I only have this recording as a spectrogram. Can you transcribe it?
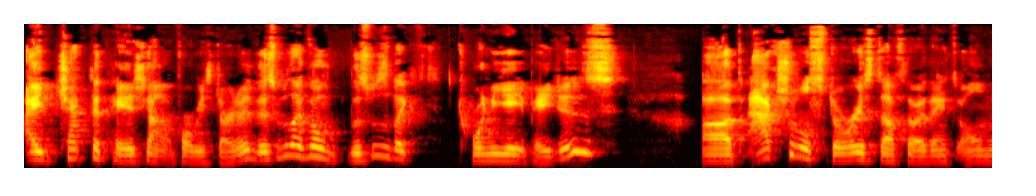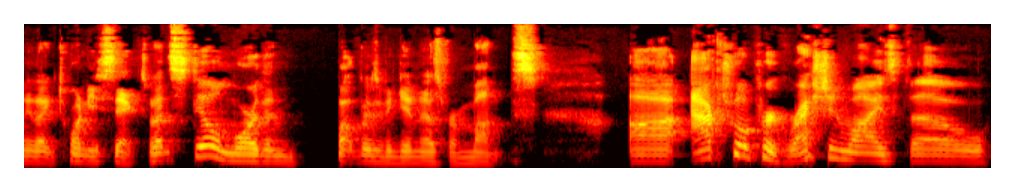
I checked the page count before we started. This was like a, this was like 28 pages of actual story stuff. Though I think it's only like 26, but that's still more than Butler's been giving us for months. Uh, actual progression wise, though,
